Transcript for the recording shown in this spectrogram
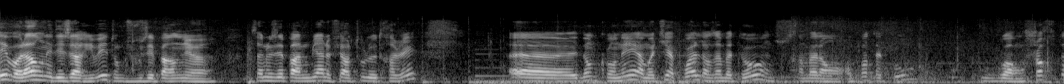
Et voilà, on est déjà arrivé, donc je vous épargne, euh, ça nous épargne bien de faire tout le trajet. Euh, donc on est à moitié à poil dans un bateau, on se trimballe en, en pantacourt, voire en short.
